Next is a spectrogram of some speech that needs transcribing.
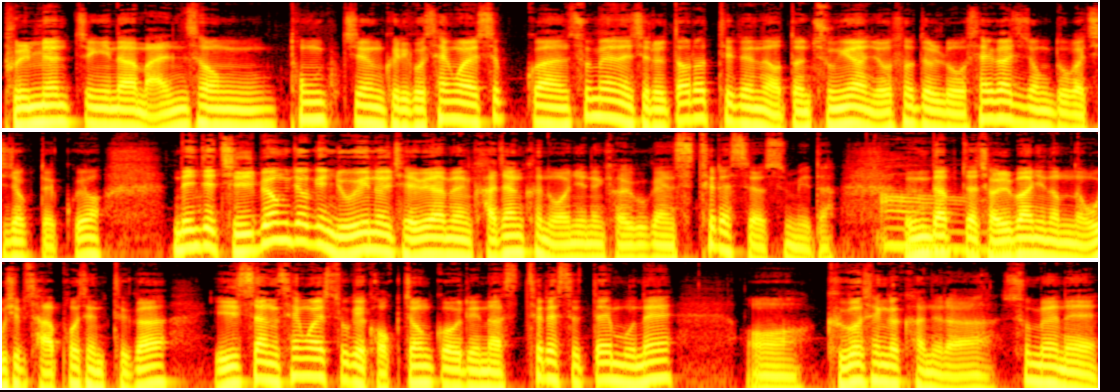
불면증이나 만성 통증 그리고 생활 습관, 수면의 질을 떨어뜨리는 어떤 중요한 요소들로 세 가지 정도가 지적됐고요. 근데 이제 질병적인 요인을 제외하면 가장 큰 원인은 결국엔 스트레스였습니다. 아. 응답자 절반이 넘는 54%가 일상 생활 속의 걱정거리나 스트레스 때문에 어 그거 생각하느라 수면에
